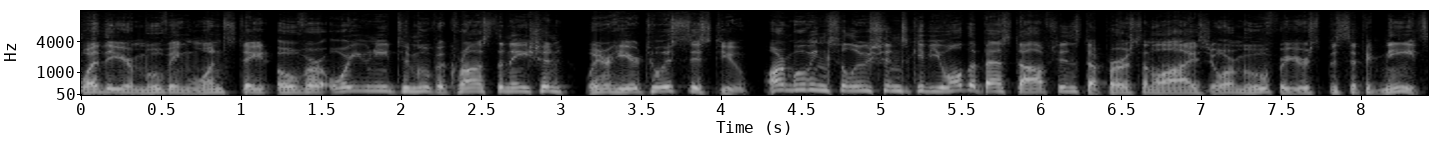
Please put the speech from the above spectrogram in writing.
Whether you're moving one state over or you need to move across the nation, we're here to assist you. Our moving solutions give you all the best options to personalize your move for your specific needs.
